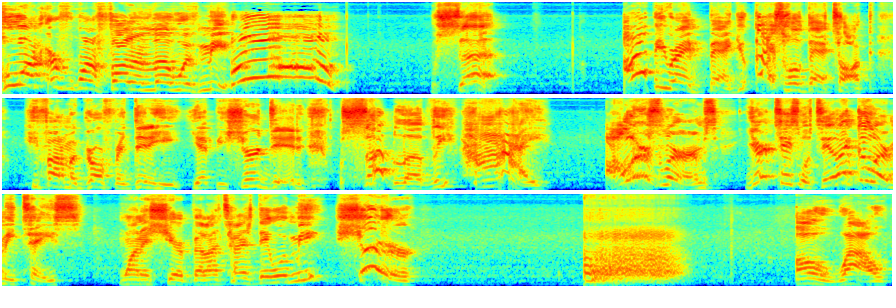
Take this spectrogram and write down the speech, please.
Who on earth want to fall in love with me? What's up? Be right back. You guys hold that talk. He found him a girlfriend, didn't he? Yep, he sure did. What's up, lovely? Hi. Allers Lerms, your taste will taste like the Lermy taste. Want to share Valentine's Day with me? Sure. Oh, wow.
